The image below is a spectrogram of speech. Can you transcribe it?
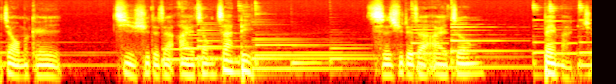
叫我们可以继续的在爱中站立，持续的在爱中被满足。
